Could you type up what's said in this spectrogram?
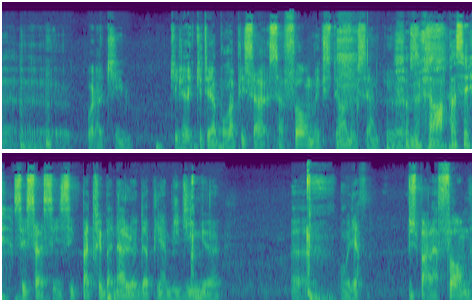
euh, voilà, qui, qui, était là pour rappeler sa, sa forme, etc. Donc c'est un peu. Le euh, fameux fer à repasser. c'est ça, c'est c'est pas très banal d'appeler un building, euh, euh, on va dire, plus par la forme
